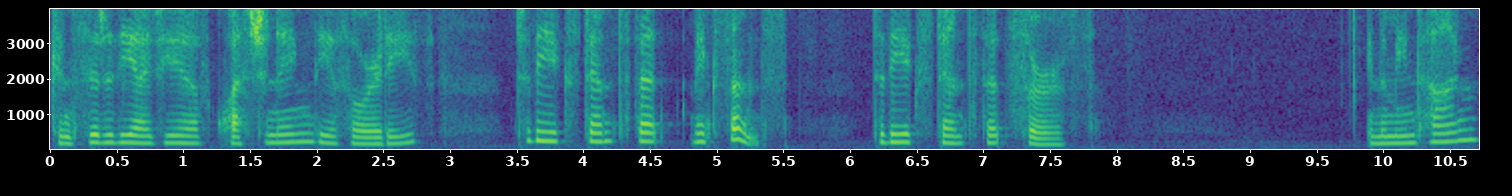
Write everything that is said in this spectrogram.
Consider the idea of questioning the authorities to the extent that makes sense, to the extent that serves. In the meantime,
